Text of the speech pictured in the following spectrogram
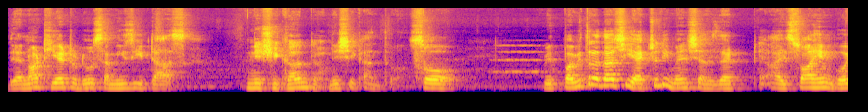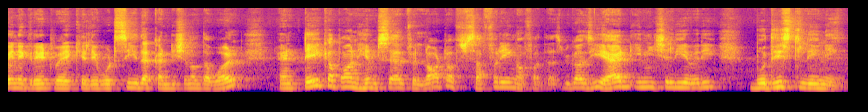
they are not here to do some easy task. Nishikanto. Nishikanto. So with Pavitra Das, she actually mentions that I saw him go in a great vehicle. He would see the condition of the world and take upon himself a lot of suffering of others because he had initially a very Buddhist leaning.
